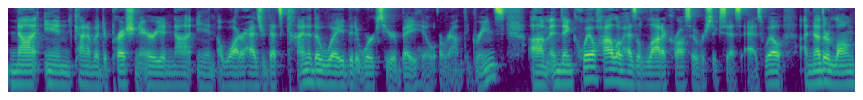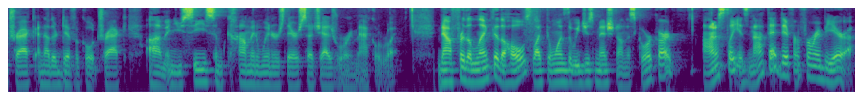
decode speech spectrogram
not in kind of a depression area, not in a water hazard. That's kind of the way that it works here at Bay Hill around the greens. Um, and then Quail Hollow has a lot of success as well. Another long track, another difficult track, um, and you see some common winners there, such as Rory McIlroy. Now, for the length of the holes, like the ones that we just mentioned on the scorecard, honestly, it's not that different from Riviera.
